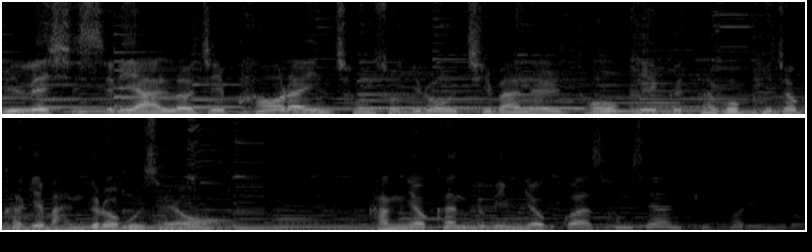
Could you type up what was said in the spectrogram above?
밀레 C3 알러지 파워라인 청소기로 집안을 더욱 깨끗하고 쾌적하게 만들어 보세요. 강력한 흡입력과 섬세한 필터링으로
